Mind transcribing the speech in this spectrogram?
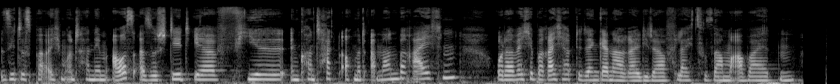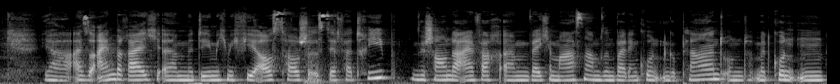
sieht es bei euch im Unternehmen aus? Also steht ihr viel in Kontakt auch mit anderen Bereichen? Oder welche Bereiche habt ihr denn generell, die da vielleicht zusammenarbeiten? Ja, also ein Bereich, ähm, mit dem ich mich viel austausche, ist der Vertrieb. Wir schauen da einfach, ähm, welche Maßnahmen sind bei den Kunden geplant und mit Kunden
